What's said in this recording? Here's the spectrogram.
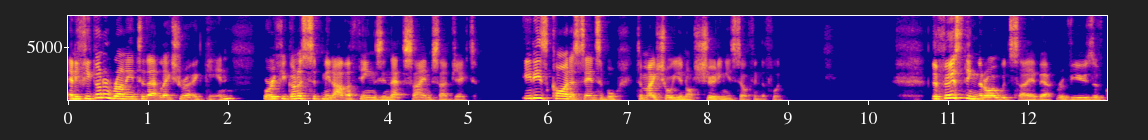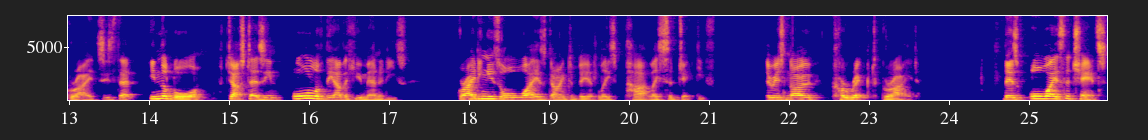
And if you're going to run into that lecturer again, or if you're going to submit other things in that same subject, it is kind of sensible to make sure you're not shooting yourself in the foot. The first thing that I would say about reviews of grades is that in the law, just as in all of the other humanities, grading is always going to be at least partly subjective. There is no correct grade. There's always the chance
